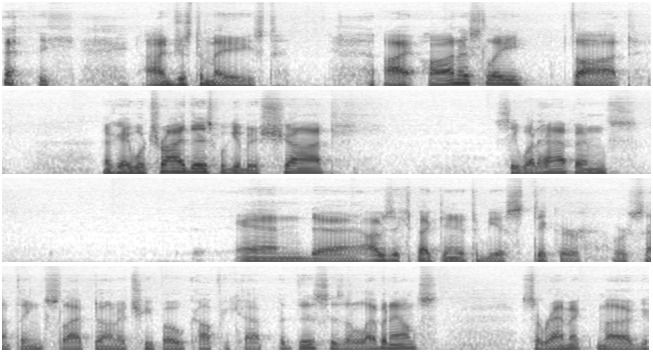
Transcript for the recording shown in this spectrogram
I'm just amazed. I honestly thought, okay, we'll try this. We'll give it a shot. See what happens and uh, I was expecting it to be a sticker or something slapped on a cheapo coffee cup, but this is 11 ounce ceramic mug,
